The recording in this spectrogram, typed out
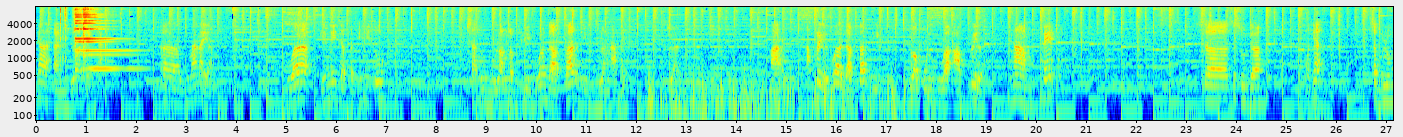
nyalakan loncengnya. Eh, gimana ya? Gua ini dapat ini tuh satu bulan lebih. Gua daftar di bulan apa ya? Januari Maret April. Gua daftar di 22 April. Nyampe se- sesudah pokoknya sebelum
